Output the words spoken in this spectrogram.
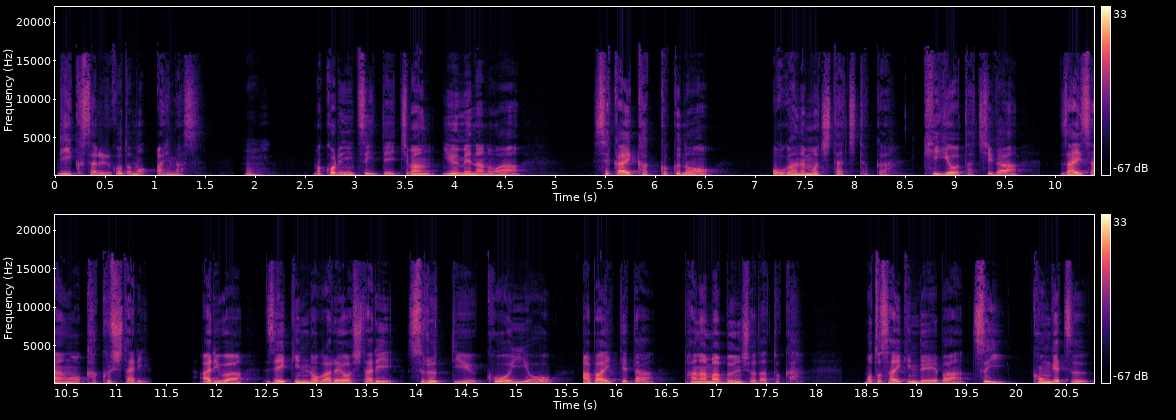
リークされることもあります。うん。まあ、これについて一番有名なのは、世界各国の大金持ちたちとか企業たちが財産を隠したり、あるいは税金逃れをしたりするっていう行為を暴いてたパナマ文書だとか、もっと最近で言えば、つい今月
